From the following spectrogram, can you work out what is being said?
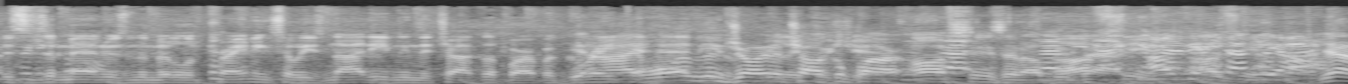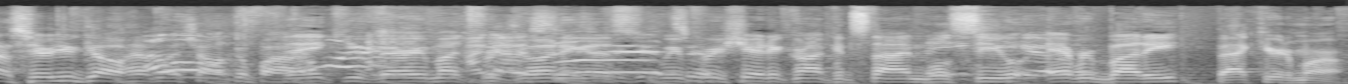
this is a man who's in the middle of training, so he's not eating the chocolate bar, but great I to will have you. enjoy Really a chocolate bar it. off season. I'll be back. can I have your Okay. chocolate bar? Yes, here you go. Have my Oh, chocolate bar. Thank you very much for joining us. We appreciate it, Gronkenstein. We'll see you, you. everybody, back here tomorrow.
